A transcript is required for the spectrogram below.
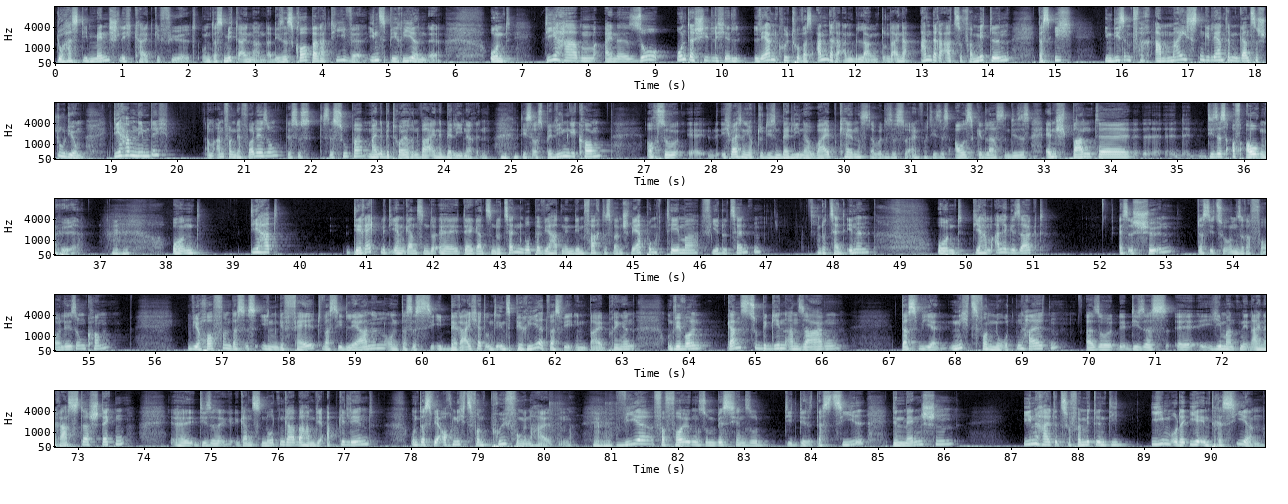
du hast die Menschlichkeit gefühlt und das Miteinander, dieses Kooperative, Inspirierende. Und die haben eine so unterschiedliche Lernkultur, was andere anbelangt und eine andere Art zu vermitteln, dass ich in diesem Fach am meisten gelernt habe im ganzen Studium. Die haben nämlich am Anfang der Vorlesung, das ist, das ist super, meine Betreuerin war eine Berlinerin. Die ist aus Berlin gekommen. Auch so, äh, ich weiß nicht, ob du diesen Berliner Vibe kennst, aber das ist so einfach dieses Ausgelassen, dieses entspannte, äh, dieses auf Augenhöhe. Und die hat direkt mit ihren ganzen, äh, der ganzen Dozentengruppe, wir hatten in dem Fach, das war ein Schwerpunktthema, vier Dozenten, DozentInnen, und die haben alle gesagt, es ist schön, dass sie zu unserer Vorlesung kommen. Wir hoffen, dass es ihnen gefällt, was sie lernen und dass es sie bereichert und inspiriert, was wir ihnen beibringen. Und wir wollen ganz zu Beginn an sagen, dass wir nichts von Noten halten, also dieses äh, jemanden in ein Raster stecken, äh, diese ganze Notengabe haben die abgelehnt und dass wir auch nichts von Prüfungen halten. Wir verfolgen so ein bisschen so die, die, das Ziel, den Menschen Inhalte zu vermitteln, die ihm oder ihr interessieren.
